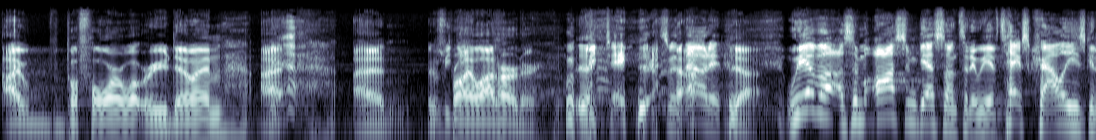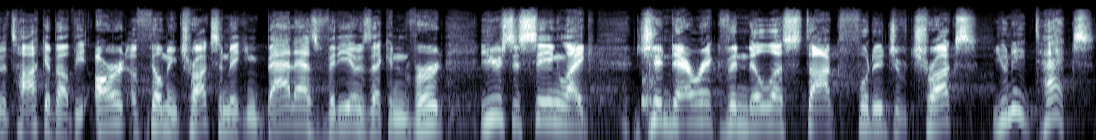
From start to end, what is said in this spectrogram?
I before, what were you doing? I, I it was probably a lot harder. dangerous without it. Yeah. We have uh, some awesome guests on today. We have Tex Crowley. He's going to talk about the art of filming trucks and making badass videos that convert. You're used to seeing like generic vanilla stock footage of trucks. You need Tex.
